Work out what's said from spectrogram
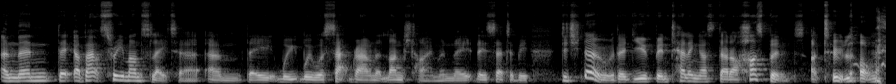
And then they, about three months later, um, they we, we were sat down at lunchtime and they, they said to me, Did you know that you've been telling us that our husbands are too long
